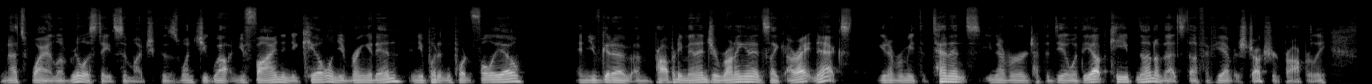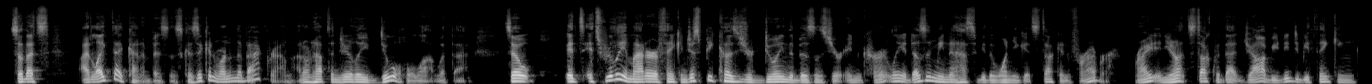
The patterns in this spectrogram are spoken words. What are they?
And that's why I love real estate so much because once you go out and you find and you kill and you bring it in and you put it in the portfolio, and you've got a, a, property manager running it, it's like, all right, next. You never meet the tenants. You never have to deal with the upkeep. None of that stuff if you have it structured properly. So that's I like that kind of business because it can run in the background. I don't have to really do a whole lot with that. So it's it's really a matter of thinking just because you're doing the business you're in currently, it doesn't mean it has to be the one you get stuck in forever, right? And you're not stuck with that job. You need to be thinking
